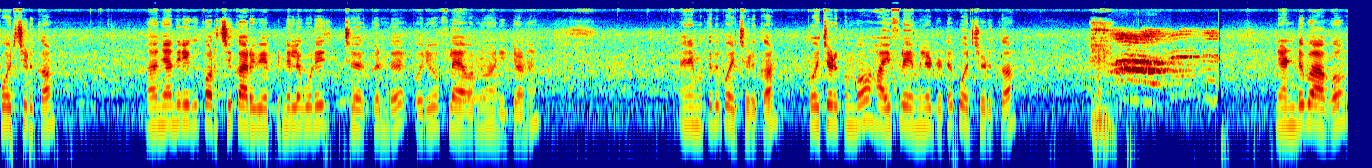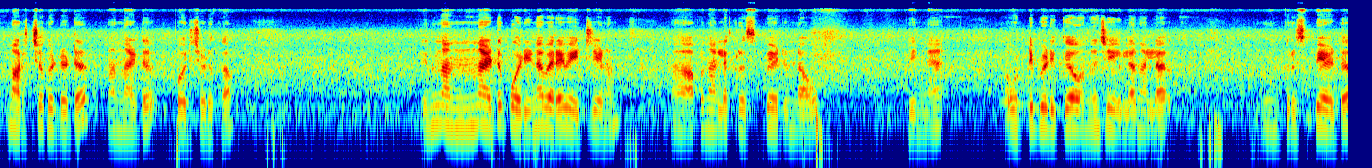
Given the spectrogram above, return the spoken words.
പൊരിച്ചെടുക്കാം. ഞാൻ ഇതിലേക്ക് കുറച്ച് കറിവേപ്പിന്റെ എല്ലാം കൂടി ചേർക്കുന്നുണ്ട്. ഒരു ഫ്ലേവറിന് വേണ്ടിയിട്ടാണ്. നമുക്കിത് പൊരിച്ചെടുക്കാം. പൊരിച്ചെടുക്കുമ്പോൾ ഹൈ ഫ്ലെയിമിലിട്ടിട്ട് പൊരിച്ചെടുക്കുക. രണ്ട് ഭാഗവും മറിച്ചൊക്കെ ഇട്ടിട്ട് നന്നായിട്ട് പൊരിച്ചെടുക്കാം ഇത് നന്നായിട്ട് പൊരിയണ വരെ വെയിറ്റ് ചെയ്യണം. അപ്പോൾ നല്ല ക്രിസ്പി ആയിട്ടുണ്ടാവും. പിന്നെ ഒട്ടിപ്പിടിക്കുക ഒന്നും ചെയ്യില്ല. നല്ല ക്രിസ്പി ആയിട്ട്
